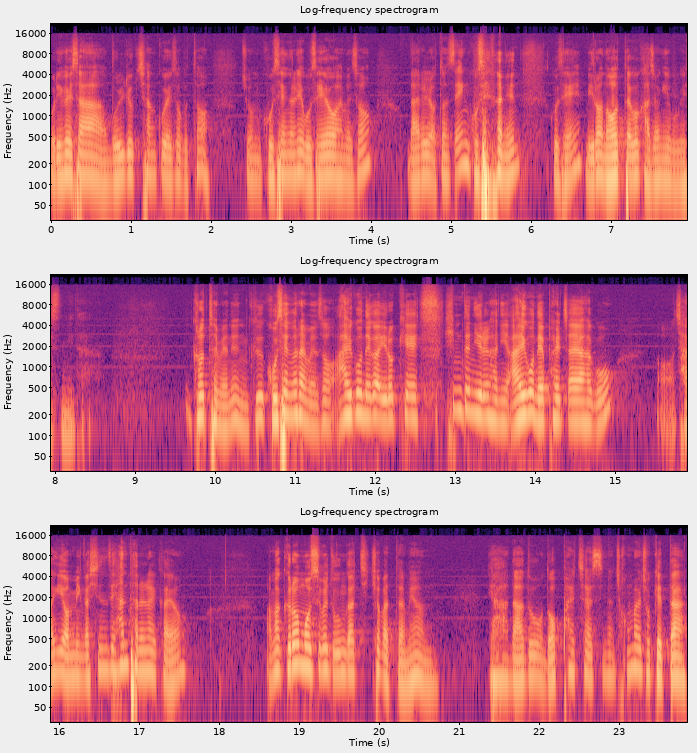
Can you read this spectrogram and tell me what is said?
우리 회사 물육 창고에서부터 좀 고생을 해 보세요 하면서 나를 어떤 생 고생하는 곳에 밀어 넣었다고 가정해 보겠습니다. 그렇다면은 그 고생을 하면서 아이고 내가 이렇게 힘든 일을 하니 아이고 내 팔자야 하고 어, 자기 연민과 신세 한탄을 할까요? 아마 그런 모습을 누군가 지켜봤다면 야 나도 너 팔자였으면 정말 좋겠다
